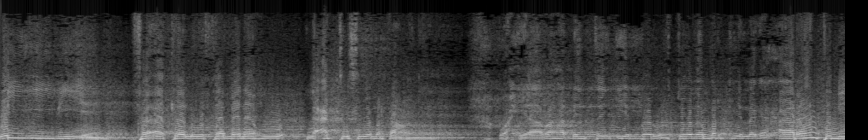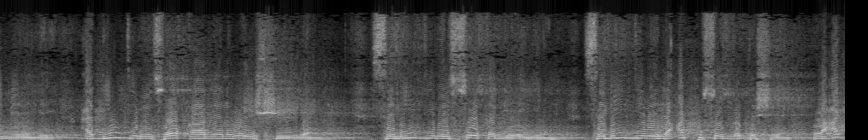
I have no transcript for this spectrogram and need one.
way iibiyeen fa akaluu hamanahu lacagtiisa bay markaa cuneen waxyaabaha dhintay iyo baruurtooda markii laga xaaraantinimeeyey caddiintii bay soo qaadeen way shiileen saliiddii bay suuqa geeyeen saliiddii bay lacag ku soo baddasheen lacag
